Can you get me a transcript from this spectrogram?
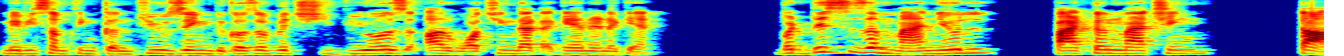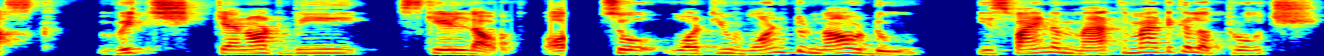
maybe something confusing because of which viewers are watching that again and again. But this is a manual pattern matching task which cannot be scaled out. So what you want to now do is find a mathematical approach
